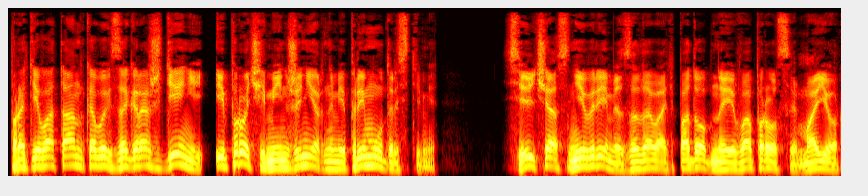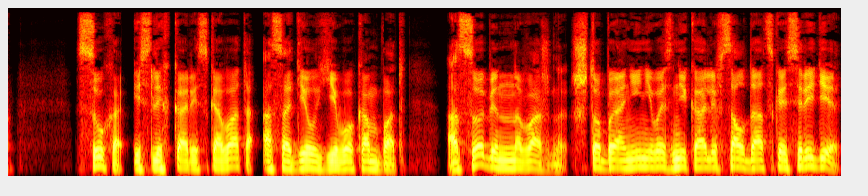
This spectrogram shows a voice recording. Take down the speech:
противотанковых заграждений и прочими инженерными премудростями. Сейчас не время задавать подобные вопросы, майор. Сухо и слегка рисковато осадил его комбат. Особенно важно, чтобы они не возникали в солдатской среде.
